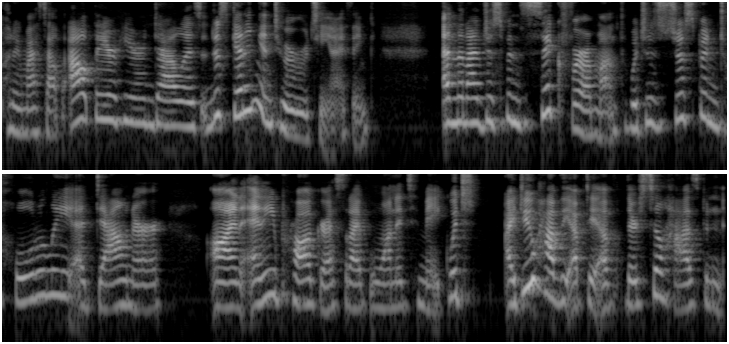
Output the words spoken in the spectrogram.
putting myself out there here in Dallas and just getting into a routine, I think. And then I've just been sick for a month, which has just been totally a downer on any progress that I've wanted to make, which I do have the update of there still has been,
